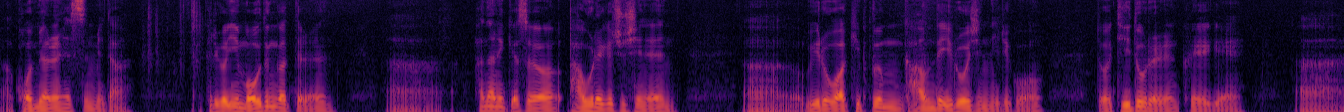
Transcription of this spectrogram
어, 고면을 했습니다. 그리고 이 모든 것들은 아, 하나님께서 바울에게 주시는 아, 위로와 기쁨 가운데 이루어진 일이고 또 디도를 그에게 아,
